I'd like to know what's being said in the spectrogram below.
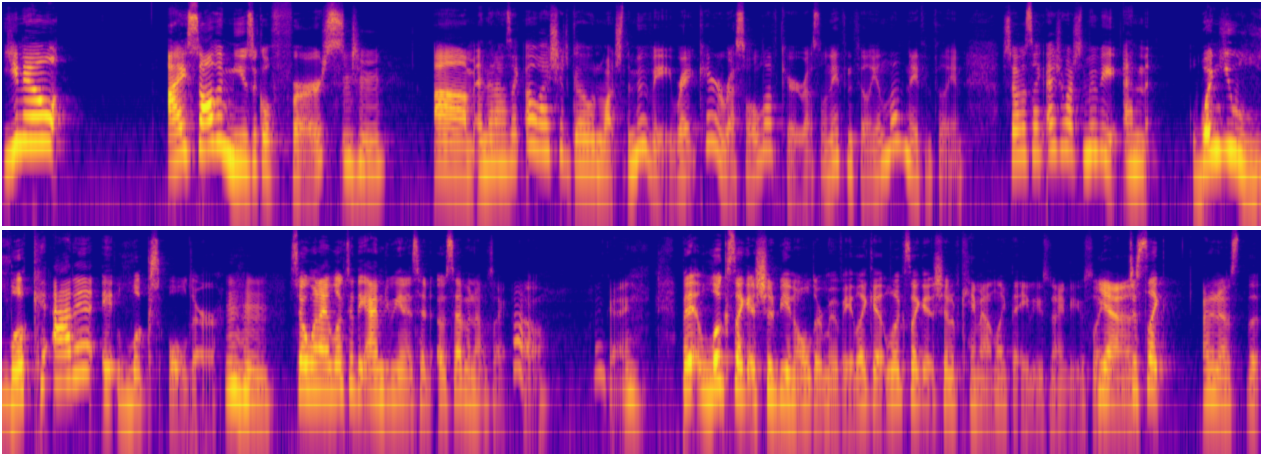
You know, I saw the musical 1st mm-hmm. Um, and then I was like, oh, I should go and watch the movie, right? Keri Russell, love Keri Russell. Nathan Fillion, love Nathan Fillion. So I was like, I should watch the movie. And when you look at it, it looks older. Mm-hmm. So when I looked at the IMDb and it said 07, I was like, oh, okay. But it looks like it should be an older movie. Like it looks like it should have came out in like the 80s, 90s. Like, Yeah. Just like I don't know, the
